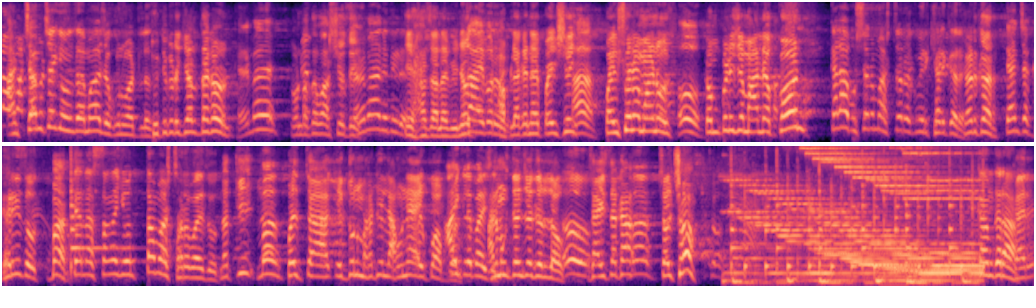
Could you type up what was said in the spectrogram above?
आणि चमचा घेऊन जाय माझ्याकडून वाटलं तू तिकडे गेलता का अरे तोंडाचा वास येतोय चल मागे तिकडे. ए, हा झाला विनोद जाय बरोबर. आपल्याकडे नाही पैसे हा. पैशाला माणूस हो. कंपनीचे मालक कोण कलाभूषण मास्टर रघुवीर खेडकर. खेडकर. त्यांच्या घरी जाऊ. बर. त्यांना संग घेऊन तमाश ठरवायचो नक्की. मग? पण त्या एक दोन मराठी लावणे ऐकू आपण. ऐकलं पाहिजे. आणि मग त्यांच्या घरी जाऊ. हो. जायचं का? मग. चल छो. काम करा. काय रे?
